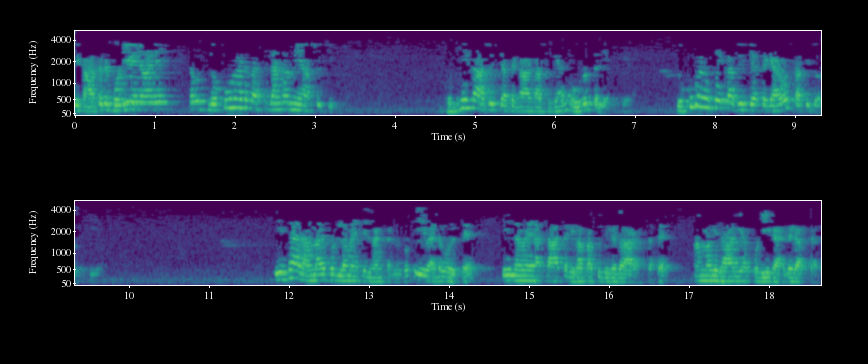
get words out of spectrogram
ඒක අතට පොඩි වෙනවනේ. නමුත් ලොකු වුණාට පස්සේ දන්නවා මේ අසුචි. පොඩි එක අසුචියට කාට අසු කියන්නේ උරතලියක් කියලා. ලොකු මනසේක අසුචියට ගාවොත් අපි දොස් කියනවා. ඒ නිසා ළමයි පොඩි ළමයි ශ්‍රී කරනකොට ඒ වැඩවලට ඒ ළමයි තාත්තගේ සපත්තු දෙක දාගත්තට අම්මගේ ධාරියක් පොඩි එක ඇඳගත්තට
